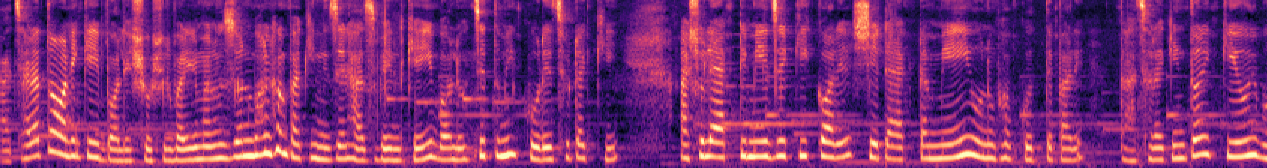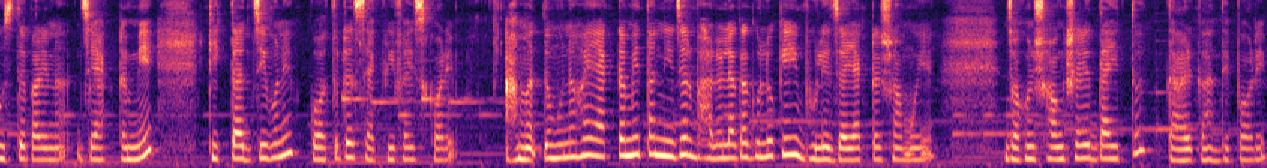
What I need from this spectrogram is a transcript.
তাছাড়া তো অনেকেই বলে শ্বশুরবাড়ির মানুষজন বলো, বাকি নিজের হাজব্যান্ডকেই বলো যে তুমি করেছোটা কি? আসলে একটি মেয়ে যে কি করে, সেটা একটা মেয়েই অনুভব করতে পারে। তাছাড়া কিন্তু আর কেউই বুঝতে পারে না যে একটা মেয়ে ঠিক তার জীবনে কতটা স্যাক্রিফাইস করে। আমার তো মনে হয় একটা মেয়ে তার নিজের ভালো লাগাগুলোকেই ভুলে যায় একটা সময়ে। যখন সংসারের দায়িত্ব তার কাঁধে পড়ে।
